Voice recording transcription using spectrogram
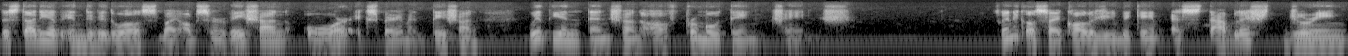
the study of individuals by observation or experimentation with the intention of promoting change. Clinical psychology became established during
